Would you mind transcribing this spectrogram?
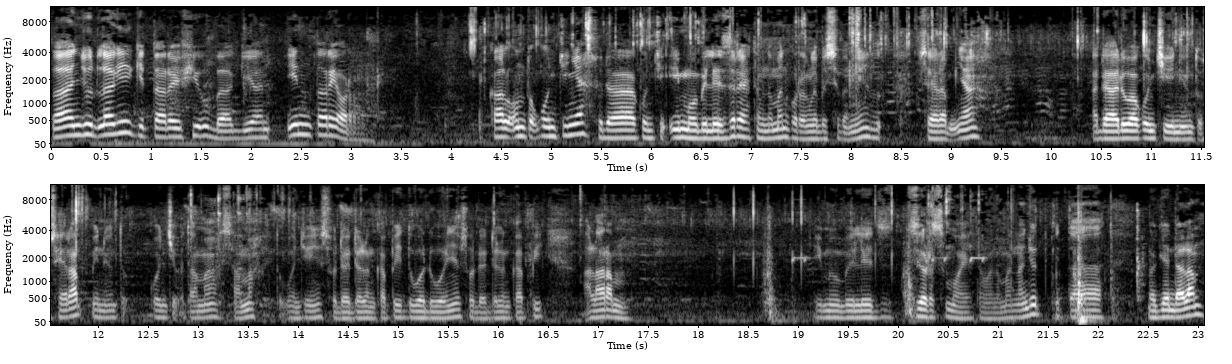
Lanjut lagi kita review bagian interior kalau untuk kuncinya sudah kunci immobilizer ya teman-teman kurang lebih ini serapnya ada dua kunci. Ini untuk serap ini untuk kunci utama. Sama untuk kuncinya sudah dilengkapi dua-duanya sudah dilengkapi alarm. Immobilizer semua ya teman-teman. Lanjut kita bagian dalam.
